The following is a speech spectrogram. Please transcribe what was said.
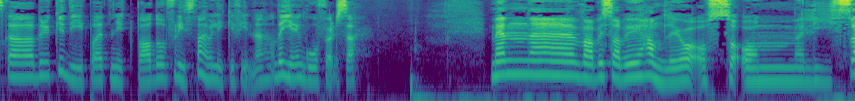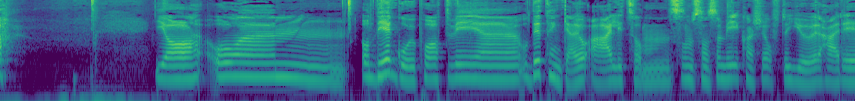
skal bruke de på et nytt bad. Og flisene er jo like fine. Og det gir en god følelse. Men uh, Wabi Sabi handler jo også om lyset. Ja, og, um, og, det går jo på at vi uh, Og det tenker jeg jo er litt sånn, sånn, sånn som vi kanskje ofte gjør her i,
